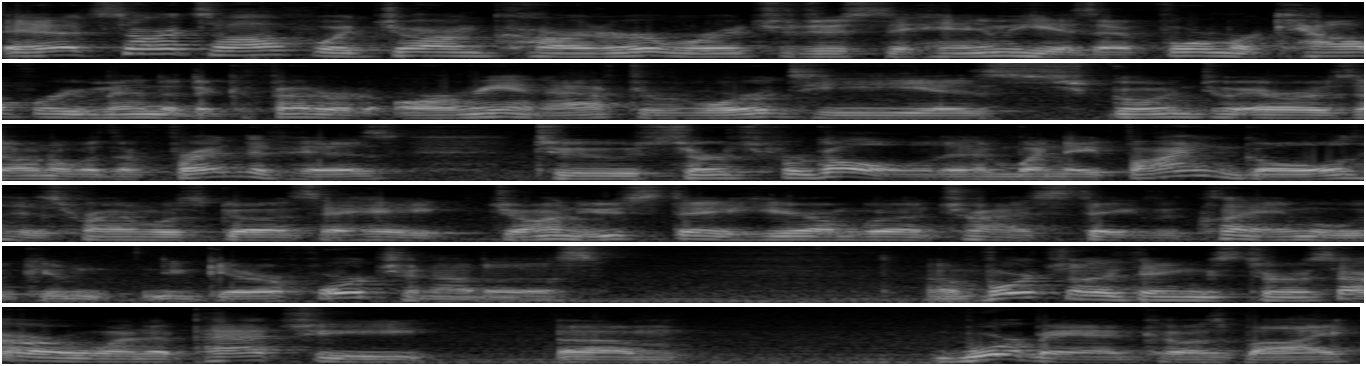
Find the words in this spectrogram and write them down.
it starts off with John Carter. We're introduced to him. He is a former cavalryman of the Confederate Army, and afterwards he is going to Arizona with a friend of his to search for gold. And when they find gold, his friend was going to say, "Hey, John, you stay here. I'm going to try and stake the claim, and we can get our fortune out of this." Unfortunately, things turn sour when Apache um, warband comes by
